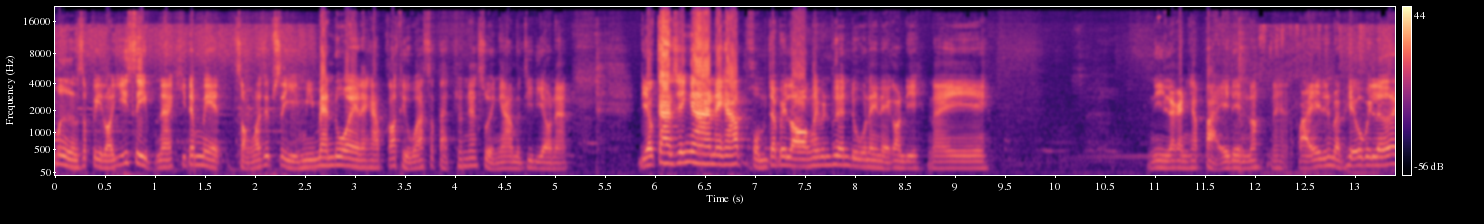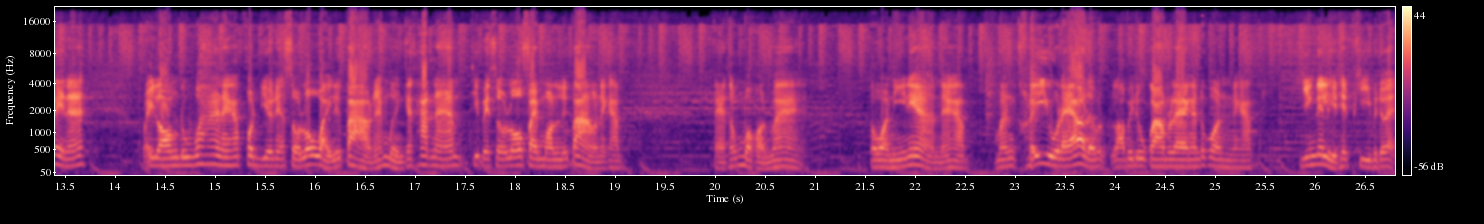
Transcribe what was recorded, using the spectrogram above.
30,000 สปีด 120 นะคิดดาเมจ214 มีแม่นด้วยนะครับก็ถือว่าสแตทค่อนข้างสวยงามเลยทีเดียวนะ เดี๋ยวการใช้งานนะครับ ผมจะไปลองให้เพื่อนๆดูในไหนก่อนดีใน นี่แล้วกันครับป่าเอเดนเนาะนะฮะป่าเอเดนแบบเพลไปเลยนะ ไปลองดูว่านะครับคนเดียวเนี่ยโซโล่ไหวหรือเปล่านะเหมือนกับธาตุน้ำที่ไปโซโล่ไฟมอนหรือเปล่านะครับ แต่ต้องบอกก่อนว่า ตัวนี้เนี่ยนะครับมันคลีอยู่แล้วเดี๋ยวเราไปดูความแรงกันทุกคนนะครับ ยิ่งได้หลีดเทพีไปด้วย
